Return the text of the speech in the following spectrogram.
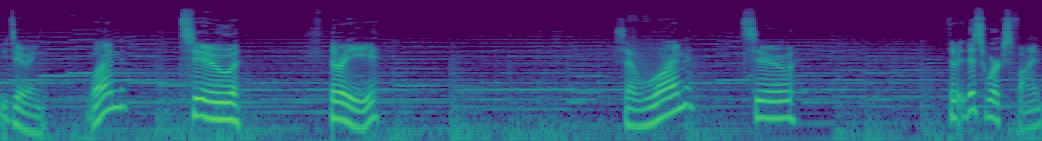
You doing? One, two, three. So one, two, three. This works fine.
